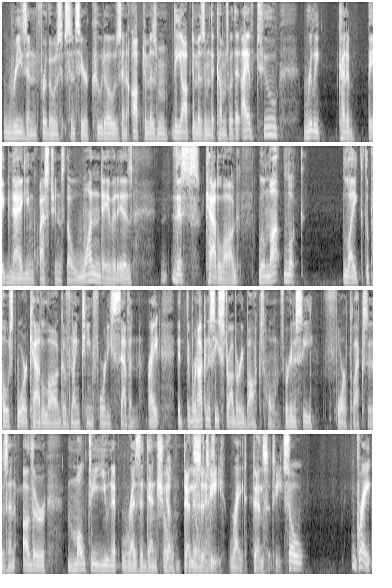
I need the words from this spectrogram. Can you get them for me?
reason for those sincere kudos and optimism, the optimism that comes with it. I have two really kind of big nagging questions, though. One, David, is this catalog will not look like the post-war catalog of 1947, right? It, we're not going to see strawberry box homes. We're going to see fourplexes and other multi-unit residential Yeah, density. buildings. Right. Density. So great.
